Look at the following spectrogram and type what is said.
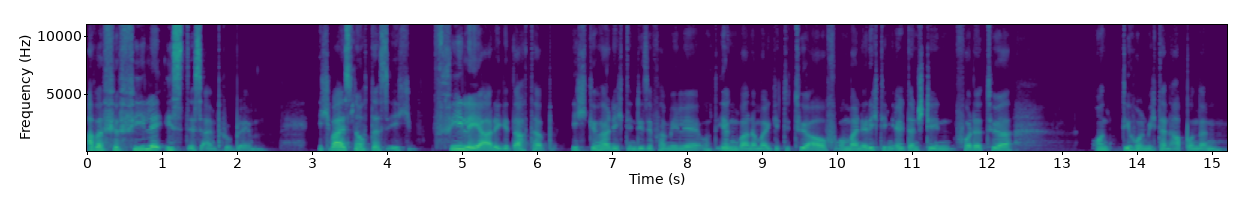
Aber für viele ist es ein Problem. Ich weiß noch, dass ich viele Jahre gedacht habe, ich gehöre nicht in diese Familie und irgendwann einmal geht die Tür auf und meine richtigen Eltern stehen vor der Tür und die holen mich dann ab und dann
